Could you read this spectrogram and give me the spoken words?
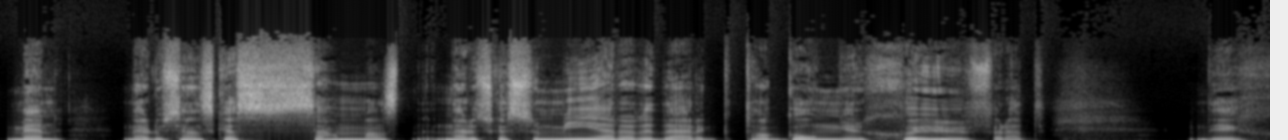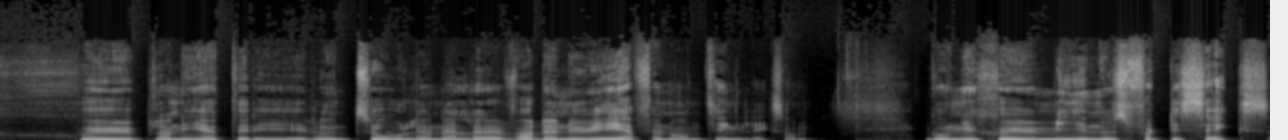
Men när du sen ska, sammans, när du ska summera det där, ta gånger sju för att det är sju planeter i, runt solen eller vad det nu är för någonting. Liksom. Gånger sju minus 46.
